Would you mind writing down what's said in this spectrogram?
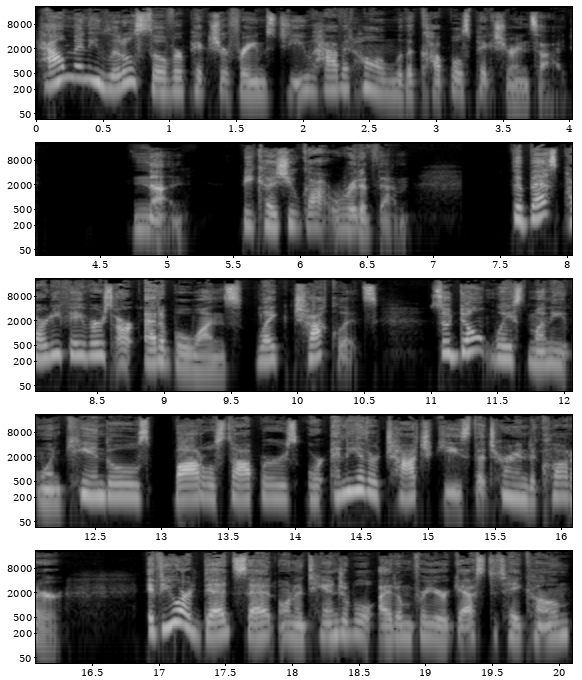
How many little silver picture frames do you have at home with a couple's picture inside? None, because you got rid of them. The best party favors are edible ones, like chocolates. So don't waste money on candles, bottle stoppers, or any other tchotchkes that turn into clutter. If you are dead set on a tangible item for your guests to take home,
